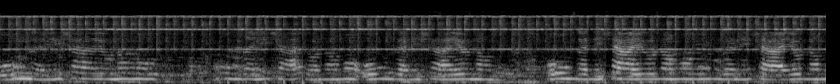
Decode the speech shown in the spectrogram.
ওম গণেশায় নমো, ওম গণেশায় নমো, ওম গণেশায় নমো। ओम गणेशाय नम ओम गणेशाय नम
